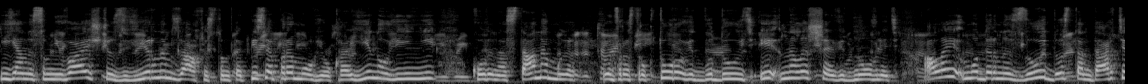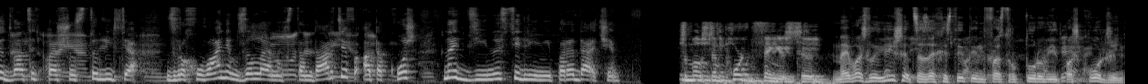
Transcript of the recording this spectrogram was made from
і я не сумніваюся, що з вірним захистом та після перемоги України у війні, коли настане мир, інфраструктуру відбудують і не лише відновлять, але й модернізують до стандартів 21 століття з врахуванням зелених стандартів, а також надійності ліній передачі. Найважливіше це захистити інфраструктуру від пошкоджень.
